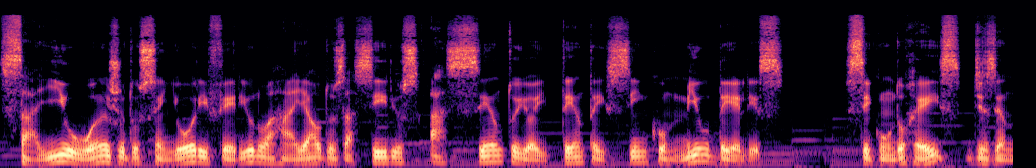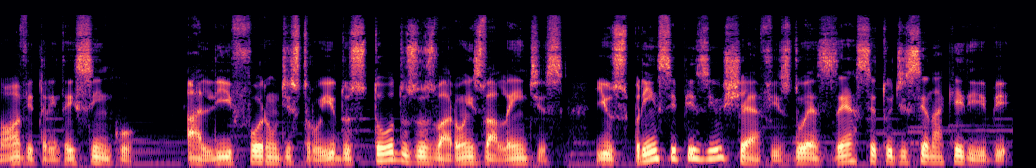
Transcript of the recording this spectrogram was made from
saiu o anjo do Senhor e feriu no arraial dos assírios a cento e oitenta e cinco mil deles. Segundo Reis 19:35. Ali foram destruídos todos os varões valentes e os príncipes e os chefes do exército de Senaqueribe,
